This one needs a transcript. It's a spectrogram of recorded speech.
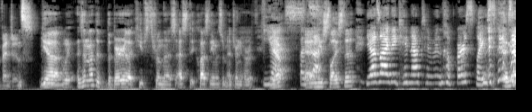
vengeance. Yeah, wait, isn't that the, the barrier that keeps from the S class demons from entering Earth? Yes. But and that- he sliced it. yeah, that's why they kidnapped him in the first place. And so you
